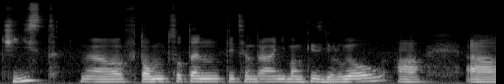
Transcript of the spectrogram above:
číst v tom, co ten, ty centrální banky sdělují a a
